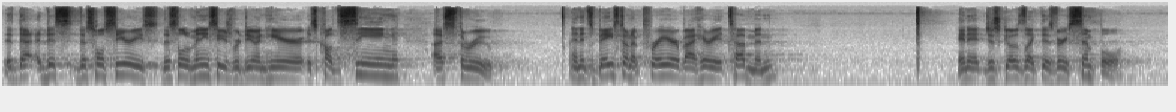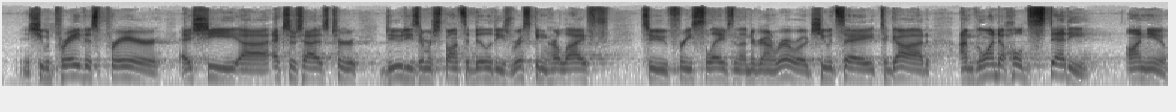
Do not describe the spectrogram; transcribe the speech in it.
That, this, this whole series, this little mini series we're doing here is called Seeing Us Through. And it's based on a prayer by Harriet Tubman. And it just goes like this very simple. And she would pray this prayer as she uh, exercised her duties and responsibilities, risking her life to free slaves in the Underground Railroad. She would say to God, I'm going to hold steady on you,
